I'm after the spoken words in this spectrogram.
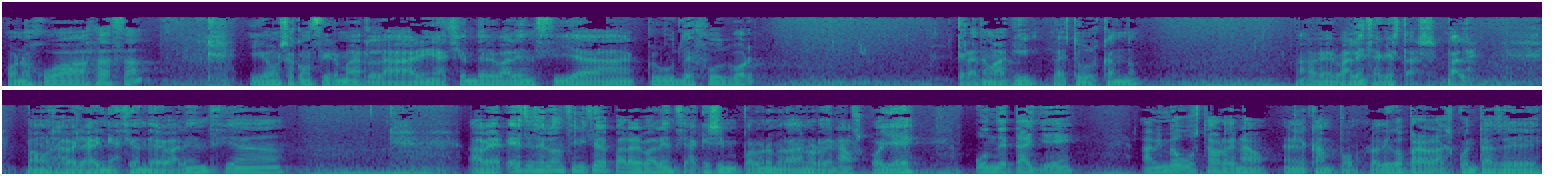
o no jugaba Zaza. Y vamos a confirmar la alineación del Valencia Club de Fútbol, que la tengo aquí, la estoy buscando. A ver, Valencia, ¿qué estás? Vale. Vamos a ver la alineación de Valencia. A ver, este es el once inicial para el Valencia. Aquí sí, por lo menos me lo dan ordenados. Oye, un detalle. A mí me gusta ordenado en el campo. Lo digo para las cuentas de,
